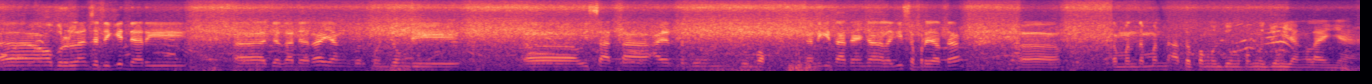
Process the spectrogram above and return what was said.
eh, obrolan sedikit dari eh, jaga darah yang berkunjung di eh, wisata air terjun Jumbok. Nanti kita tanya lagi seperti apa eh, teman-teman atau pengunjung-pengunjung yang lainnya.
